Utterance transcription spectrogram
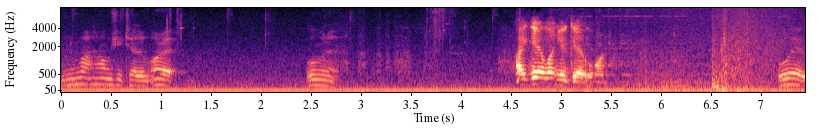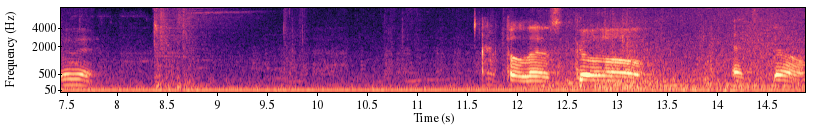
No matter how much you tell him. Alright. One minute. I get one, you get one. Wait, wait, wait. So let's go. Let's go.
